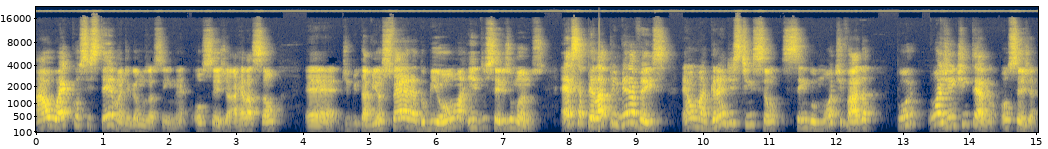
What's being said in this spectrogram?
ao ecossistema, digamos assim, né? ou seja, a relação é, de, da biosfera, do bioma e dos seres humanos. Essa, pela primeira vez, é uma grande extinção sendo motivada por um agente interno, ou seja,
